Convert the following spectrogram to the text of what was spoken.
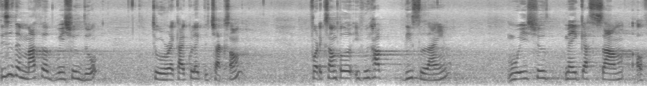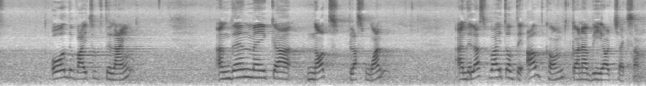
This is the method we should do to recalculate the checksum. For example, if we have this line, we should make a sum of all the bytes of the line and then make a not plus one and the last byte of the outcome gonna be our checksum.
